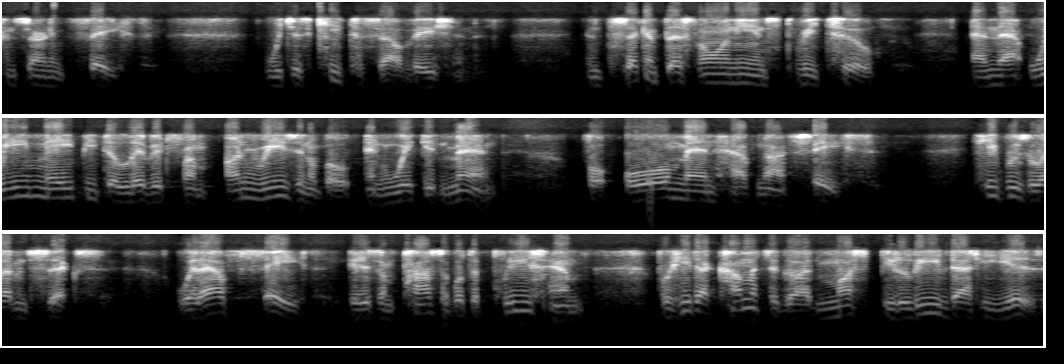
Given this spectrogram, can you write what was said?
concerning faith, which is key to salvation in Second Thessalonians 3 2, and that we may be delivered from unreasonable and wicked men, for all men have not faith. Hebrews eleven six, without faith it is impossible to please him, for he that cometh to God must believe that he is.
